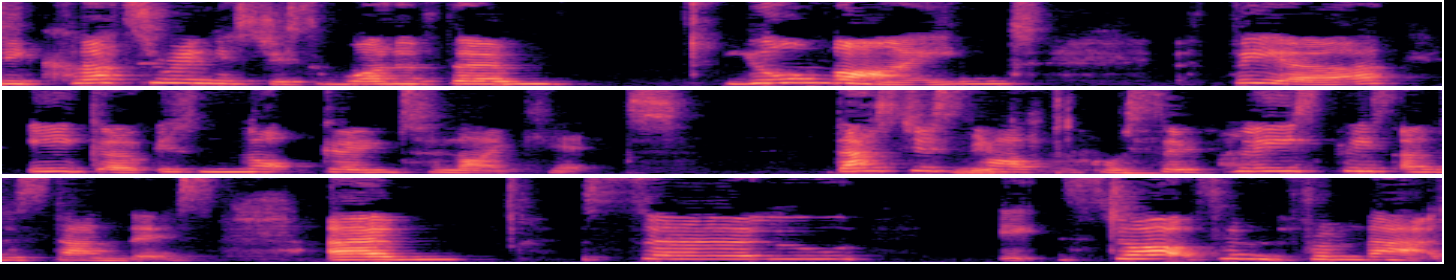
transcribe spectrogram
decluttering is just one of them. Your mind, fear, ego is not going to like it. That's just part of the course. So please, please understand this. Um, so start from from that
